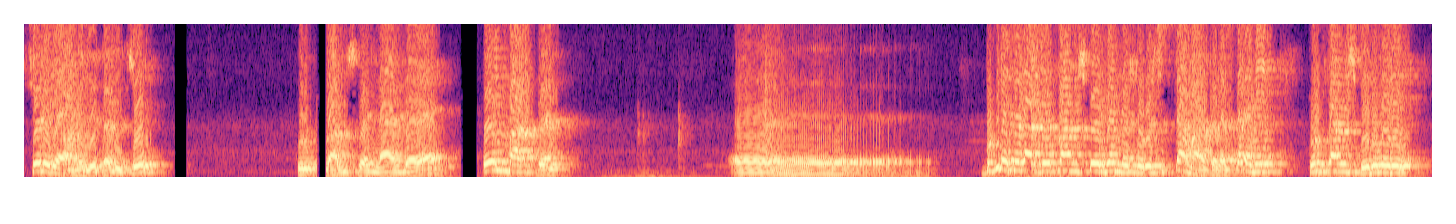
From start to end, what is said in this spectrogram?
şöyle devam ediyor tabii ki. Gruplanmış verilerde en baktı ee, bugüne kadar gruplanmış veriden de soru çıktı ama arkadaşlar hani gruplanmış verileri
